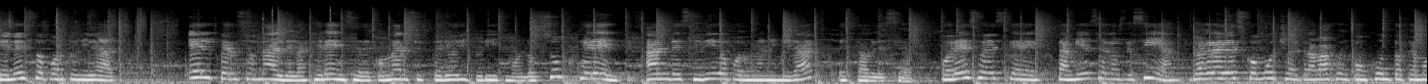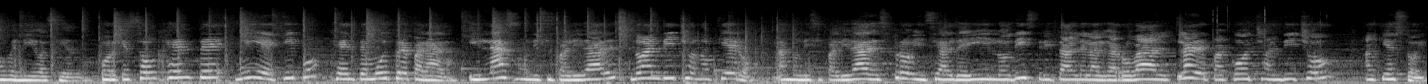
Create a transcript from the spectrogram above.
que en esta oportunidad el personal de la Gerencia de Comercio Exterior y Turismo, los subgerentes, han decidido por unanimidad establecer. Por eso es que también se los decía, yo agradezco mucho el trabajo en conjunto que hemos venido haciendo, porque son gente, mi equipo, gente muy preparada. Y las municipalidades no han dicho no quiero. Las municipalidades provincial de Hilo, distrital del Algarrobal, la de Pacocha han dicho aquí estoy,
